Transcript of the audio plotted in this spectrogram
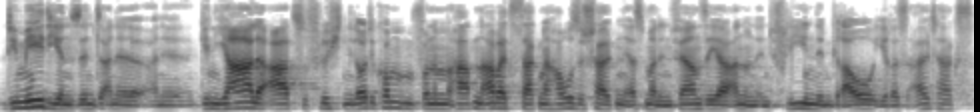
Die Medien sind eine, eine geniale Art zu flüchten. Die Leute kommen von einem harten Arbeitstag nach Hause, schalten erstmal den Fernseher an und entfliehen dem Grau ihres Alltags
